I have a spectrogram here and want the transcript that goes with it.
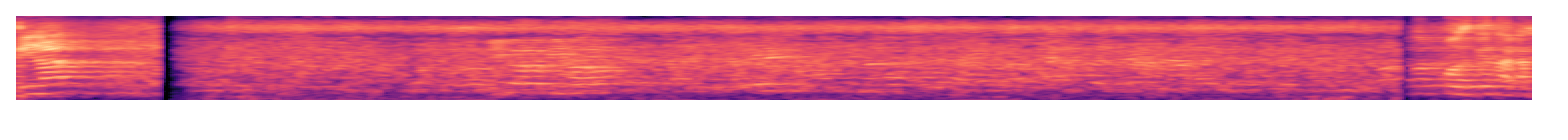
জিহাদ। পোস্টে থাকা।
